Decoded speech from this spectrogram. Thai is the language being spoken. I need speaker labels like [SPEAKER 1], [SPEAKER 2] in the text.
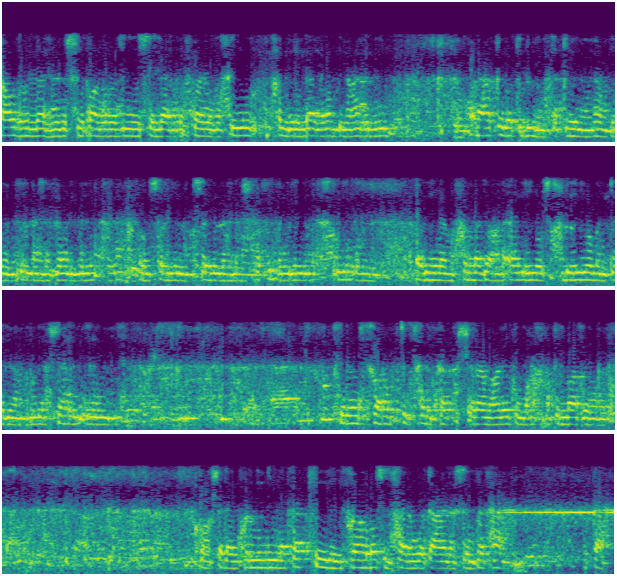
[SPEAKER 1] أعوذ بالله من الشيطان الرجيم بسم الله الرحمن الرحيم. الحمد لله رب العالمين والعاقبة للمتقين ولا عدوان إلا على الظالمين. ونصلي ونسلم على أشرف الأولين والآخرين نبينا محمد وعلى آله وصحبه ومن تبعهم بإحسان إلى يوم الدين. السلام عليكم ورحمة الله وبركاته. ข อแสดงความยินดีนะครับ ที่พระองค์สุภาพวตาและทรงประทานประกาศ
